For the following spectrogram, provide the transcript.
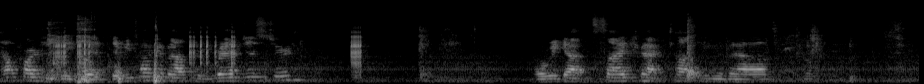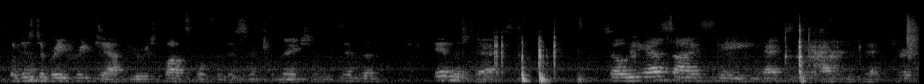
How far did we get? Did we talk about the registers? Or we got sidetracked talking about, okay. Well, just a brief recap, you're responsible for this information, it's in the, in the text. So the SIC XE architecture,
